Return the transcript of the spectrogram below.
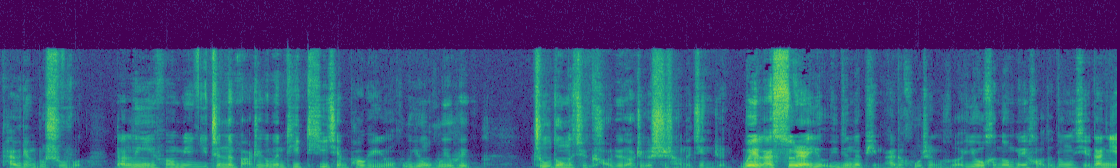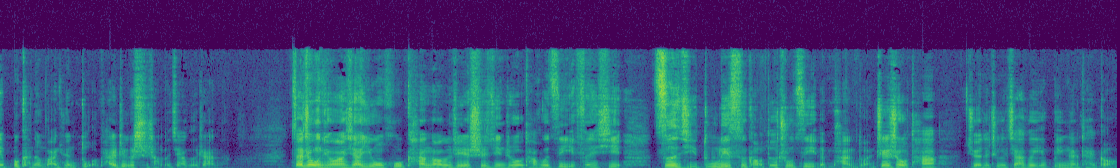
他有点不舒服；但另一方面，你真的把这个问题提前抛给用户，用户又会。主动的去考虑到这个市场的竞争，未来虽然有一定的品牌的护城河，有很多美好的东西，但你也不可能完全躲开这个市场的价格战的。在这种情况下，用户看到了这些事情之后，他会自己分析，自己独立思考，得出自己的判断。这时候他觉得这个价格也不应该太高。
